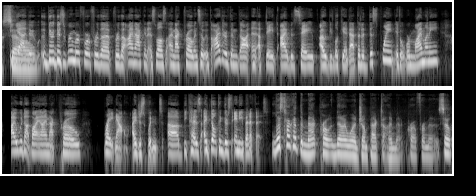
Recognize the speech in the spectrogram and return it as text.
So Yeah, there, there, there's a rumor for for the for the iMac and as well as the iMac Pro, and so if either of them got an update, I would say I would be looking at that. But at this point, if it were my money, I would not buy an iMac Pro right now. I just wouldn't uh, because I don't think there's any benefit. let's talk about the Mac Pro, and then I want to jump back to iMac Pro for a minute. So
